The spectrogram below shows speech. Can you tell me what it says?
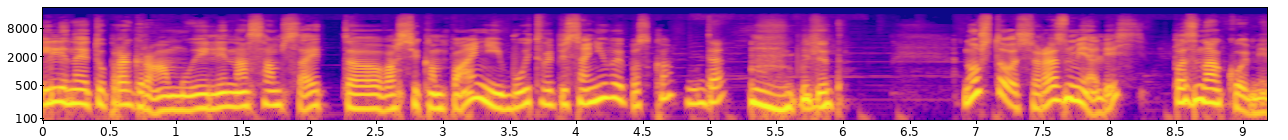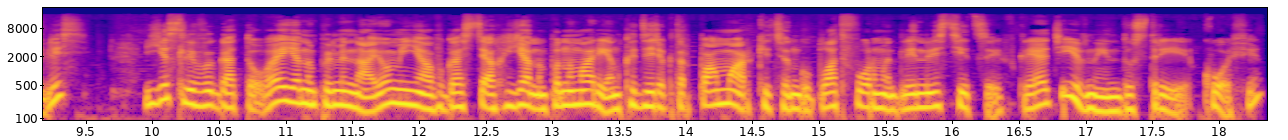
или на эту программу, или на сам сайт э, вашей компании будет в описании выпуска. Да, будет. Ну что ж, размялись, познакомились. Если вы готовы, я напоминаю, у меня в гостях Яна Пономаренко, директор по маркетингу платформы для инвестиций в креативной индустрии кофе.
